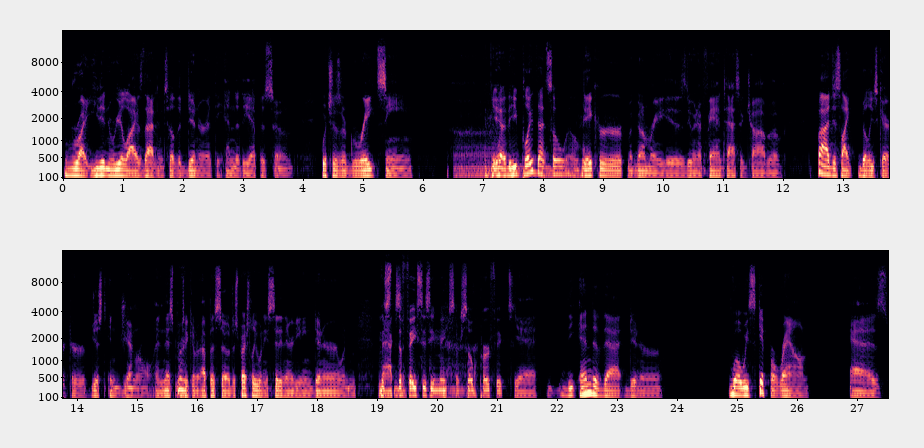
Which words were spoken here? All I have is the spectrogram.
Right. He didn't realize that until the dinner at the end of the episode, which is a great scene. Uh, Yeah, he played that so well. Dacre Montgomery is doing a fantastic job of. Well, I just like Billy's character just in general. And this particular episode, especially when he's sitting there eating dinner, when His- Max the faces he makes are so perfect. Yeah. The end of that dinner, well, we skip around as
